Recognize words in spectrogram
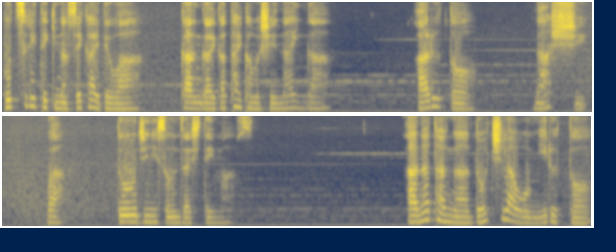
物理的な世界では考えがたいかもしれないが、あるとなしは同時に存在しています。あなたがどちらを見ると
